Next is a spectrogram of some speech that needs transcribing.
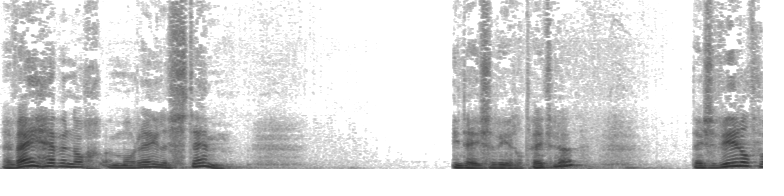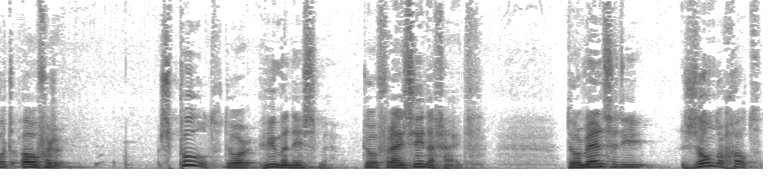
En wij hebben nog een morele stem in deze wereld, weet u dat? Deze wereld wordt overspoeld door humanisme, door vrijzinnigheid, door mensen die zonder God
